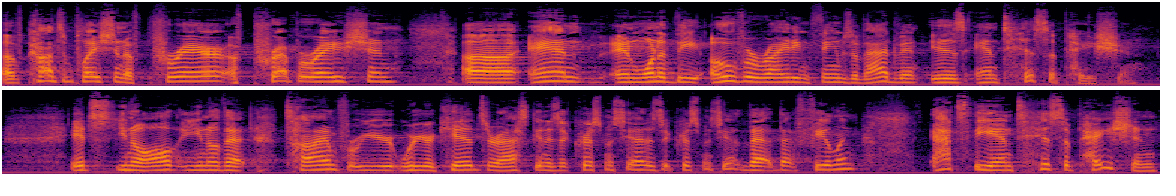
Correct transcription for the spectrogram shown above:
of contemplation, of prayer, of preparation. Uh, and, and one of the overriding themes of Advent is anticipation. It's, you know, all, you know that time for your, where your kids are asking, is it Christmas yet? Is it Christmas yet? That, that feeling. That's the anticipation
